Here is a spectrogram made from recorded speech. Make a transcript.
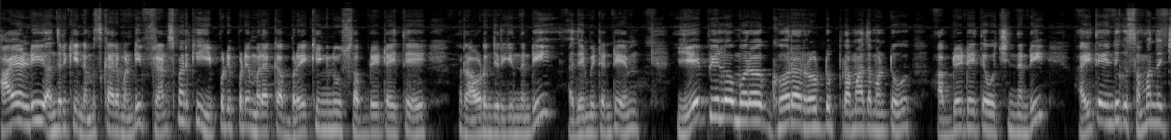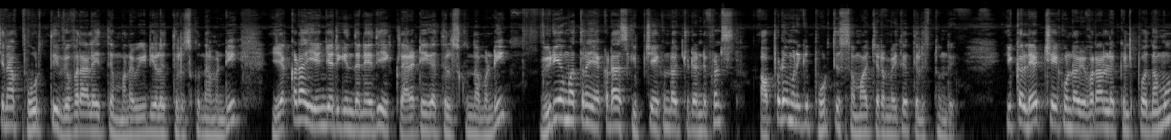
హాయ్ అండి అందరికీ నమస్కారం అండి. ఫ్రెండ్స్ మనకి ఇప్పుడిప్పుడే మరొక బ్రేకింగ్ న్యూస్ అప్డేట్ అయితే రావడం జరిగిందండి. అదేమిటంటే ఏపీలో మరో ఘోర రోడ్డు ప్రమాదం అంటూ అప్డేట్ అయితే వచ్చిందండి. అయితే ఇందుకు సంబంధించిన పూర్తి వివరాలు అయితే మన వీడియోలో తెలుసుకుందామండి. ఎక్కడ ఏం జరిగిందనేది క్లారిటీగా తెలుసుకుందామండి. వీడియో మాత్రం ఎక్కడ స్కిప్ చేయకుండా చూడండి ఫ్రెండ్స్. అప్పుడే మనకి పూర్తి సమాచారం అయితే తెలుస్తుంది. ఇక లేట్ చేయకుండా వివరాల్లోకి వెళ్ళిపోదాము.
